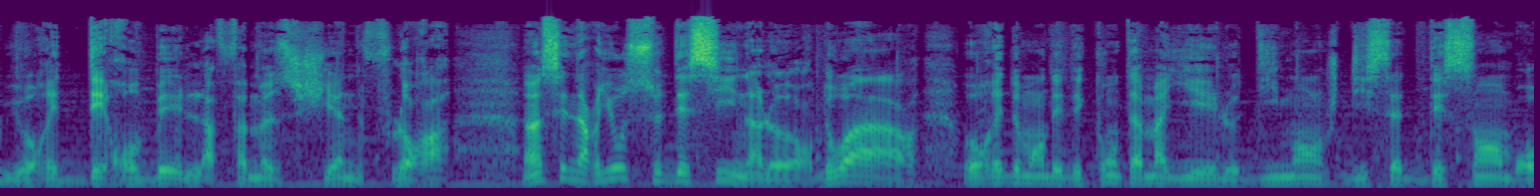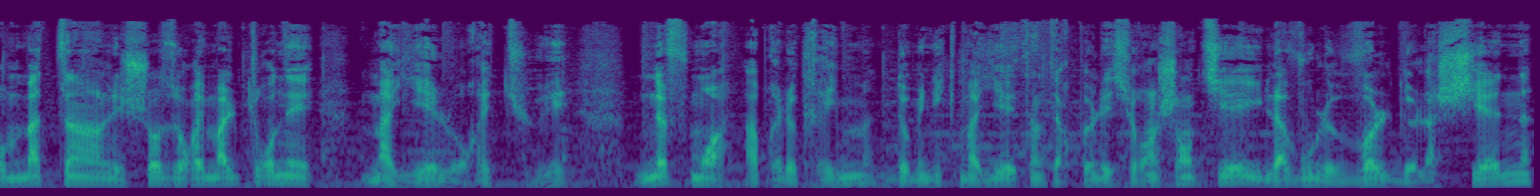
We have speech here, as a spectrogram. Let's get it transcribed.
lui aurait dérobé la fameuse chienne Flora. Un scénario se dessine alors. Douard aurait demandé des comptes à Maillet le dimanche dimanche 17 décembre au matin, les choses auraient mal tourné. Maillet l'aurait tué. Neuf mois après le crime, Dominique Maillet est interpellé sur un chantier, il avoue le vol de la chienne,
